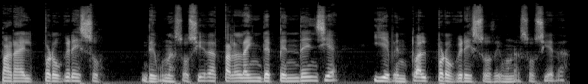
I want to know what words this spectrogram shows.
para el progreso de una sociedad, para la independencia y eventual progreso de una sociedad.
